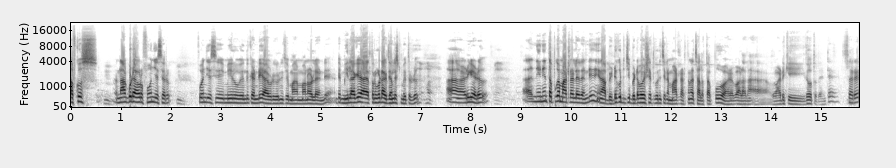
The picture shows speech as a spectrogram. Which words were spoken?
అఫ్ కోర్స్ నాకు కూడా ఎవరో ఫోన్ చేశారు. ఫోన్ చేసి మీరు ఎందుకండి ఆవిడ గురించి మన మనవాళ్ళే అండి? అంటే మీలాగే అతను కూడా నాకు జర్నలిస్ట్ మిత్రుడు. అడిగాడు. నేనేం తప్పుగా మాట్లాడలేదండి. నేను ఆ బిడ్డ గురించి బిడ్డ భవిష్యత్తు గురించి నేను మాట్లాడుతున్నా. చాలా తప్పు. వాళ్ళ వాడికి ఇదవుతుంది. అంటే సరే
